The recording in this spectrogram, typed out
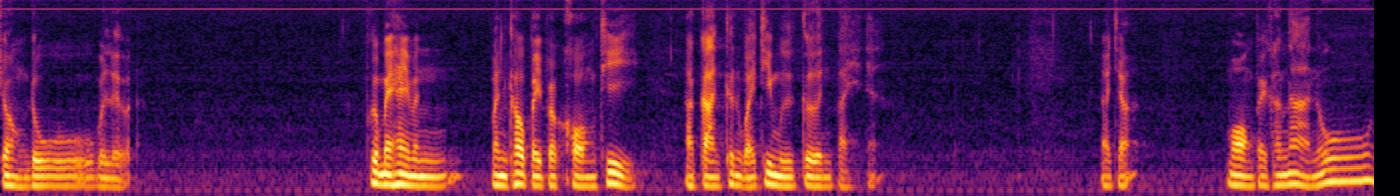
จ้องดูไปเลยเพื่อไม่ให้มันมันเข้าไปประคองที่อาการเคลื่อนไหวที่มือเกินไปเนี่ยอาจจะมองไปข้างหน้านู้น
